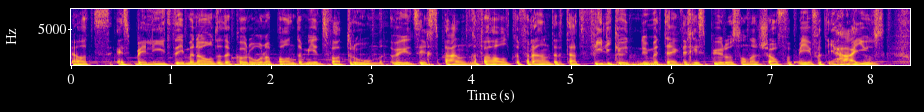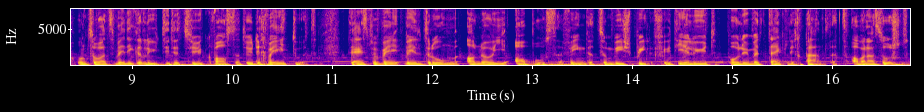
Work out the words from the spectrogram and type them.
Ja, das SBB leidet immer noch der Corona-Pandemie. Und zwar darum, weil sich das Pendlerverhalten verändert hat. Viele gehen nicht mehr täglich ins Büro, sondern arbeiten mehr von die aus. Und so hat es weniger Leute in den Zügen, was natürlich wehtut. Der SBB will darum an neue Abos finden, zum Beispiel für die Leute, die nicht mehr täglich pendeln. Aber auch sonst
